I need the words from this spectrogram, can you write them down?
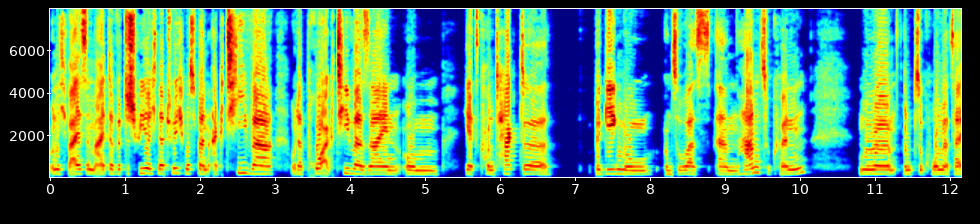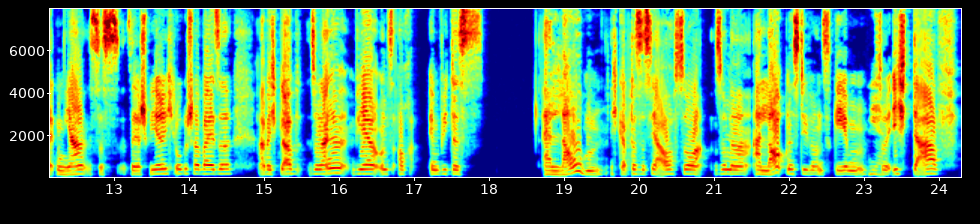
Und ich weiß, im Alter wird es schwierig. Natürlich muss man aktiver oder proaktiver sein, um jetzt Kontakte, Begegnungen und sowas ähm, haben zu können. Nur, und zu Corona-Zeiten, ja, ist das sehr schwierig, logischerweise. Aber ich glaube, solange wir uns auch irgendwie das erlauben, ich glaube, das ist ja auch so, so eine Erlaubnis, die wir uns geben. Ja. So, ich darf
